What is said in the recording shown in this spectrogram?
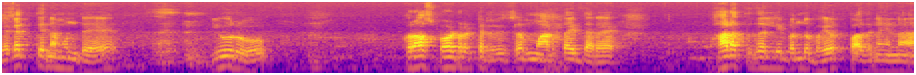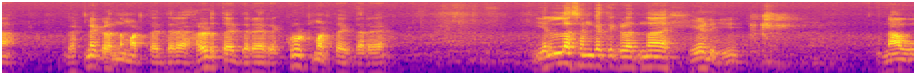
ಜಗತ್ತಿನ ಮುಂದೆ ಇವರು ಕ್ರಾಸ್ ಬಾರ್ಡರ್ ಟೆರರಿಸಮ್ ಮಾಡ್ತಾ ಇದ್ದಾರೆ. ಭಾರತದಲ್ಲಿ ಬಂದು ಭಯೋತ್ಪಾದನೆಯನ್ನು ಘಟನೆಗಳನ್ನು ಮಾಡ್ತಾ ಇದ್ದಾರೆ, ಹರಡ್ತಾ ಇದ್ದಾರೆ ರೆಕ್ರೂಟ್ ಮಾಡ್ತಾ ಇದ್ದಾರೆ. ಎಲ್ಲ ಸಂಗತಿಗಳನ್ನು ಹೇಳಿ ನಾವು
